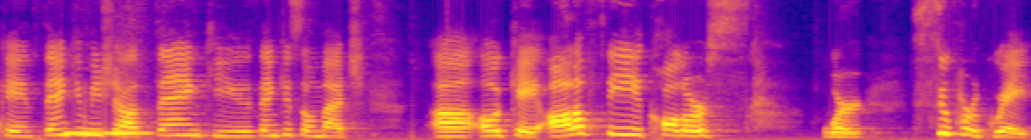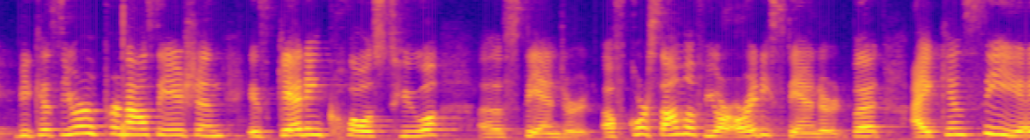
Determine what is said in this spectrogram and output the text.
Okay, thank you, Misha. Thank you. Thank you so much. Uh, okay, all of the colors were super great because your pronunciation is getting close to uh, standard. Of course, some of you are already standard, but I can see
